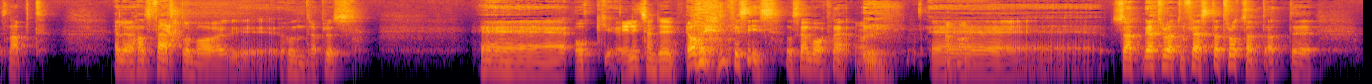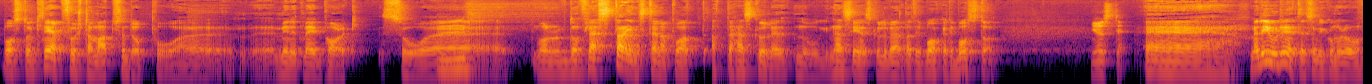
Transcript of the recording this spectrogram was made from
snabbt. Eller hans fastball var eh, 100 plus. Eh, och... Det är lite som du. Ja, precis. Och sen vaknade jag. eh, så att, jag tror att de flesta, trots att, att eh, Boston knep första matchen då på eh, Minute Maid Park, så eh, var de- de flesta inställda på att, att det här skulle nog, den här serien skulle vända tillbaka till Boston. Just det. Eh, men det gjorde det inte som vi kommer att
